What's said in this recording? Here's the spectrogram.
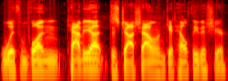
With one caveat, does Josh Allen get healthy this year?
